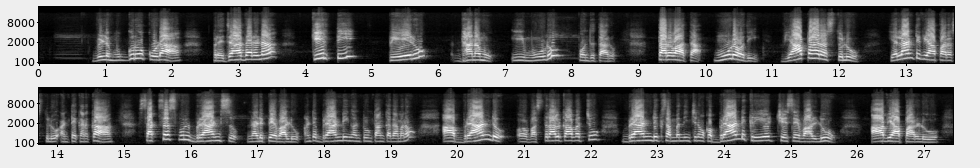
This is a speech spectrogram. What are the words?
వీళ్ళ ముగ్గురు కూడా ప్రజాదరణ కీర్తి పేరు ధనము ఈ మూడు పొందుతారు. తర్వాత మూడవది వ్యాపారస్తులు. ఎలాంటి వ్యాపారస్తులు అంటే కనుక సక్సెస్ఫుల్ బ్రాండ్స్ నడిపే వాళ్ళు అంటే బ్రాండింగ్ అంటుంటాం కదా మనం. ఆ బ్రాండ్ వస్త్రాలు కావచ్చు బ్రాండ్కి సంబంధించిన ఒక బ్రాండ్ క్రియేట్ చేసే వాళ్ళు ఆ వ్యాపారులు.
